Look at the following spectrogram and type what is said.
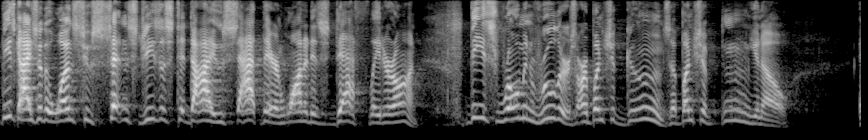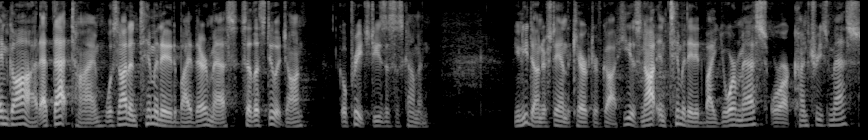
these guys are the ones who sentenced Jesus to die, who sat there and wanted his death later on. These Roman rulers are a bunch of goons, a bunch of, mm, you know. And God, at that time, was not intimidated by their mess, said, Let's do it, John. Go preach. Jesus is coming. You need to understand the character of God. He is not intimidated by your mess or our country's mess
